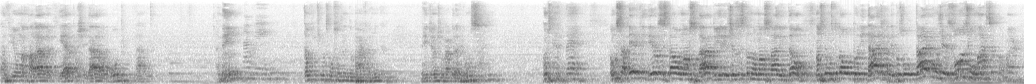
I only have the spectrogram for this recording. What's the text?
havia uma palavra que era para chegar ao outro lado. Amém? Amém. Então o que nós estamos fazendo do barco ainda? Mediante o mar bravio, vamos sair. Vamos ter fé. Vamos saber que Deus está ao nosso lado e Jesus está ao nosso lado, então nós temos toda a autoridade para depois voltar com Jesus e o mar se acalmar.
